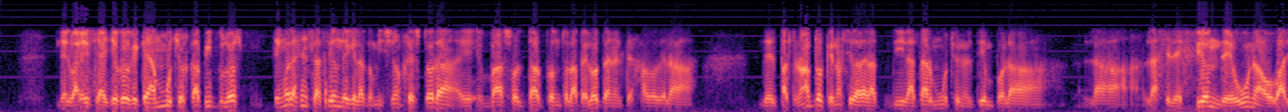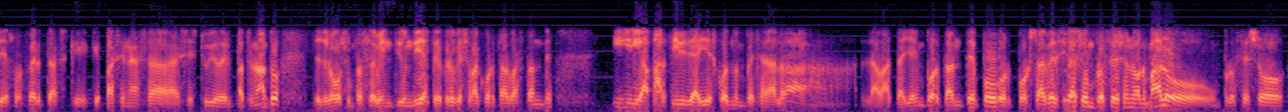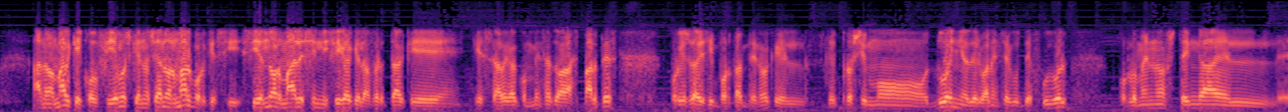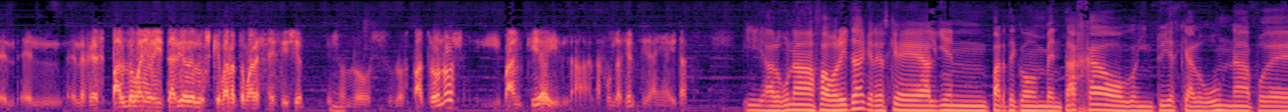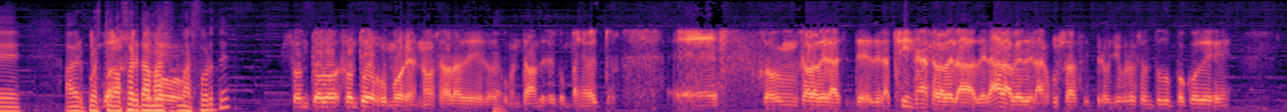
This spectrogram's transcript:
del Valencia. Yo creo que quedan muchos capítulos. Tengo la sensación de que la comisión gestora eh, va a soltar pronto la pelota en el tejado de la, del patronato, que no se va a dila- dilatar mucho en el tiempo la, la, la selección de una o varias ofertas que, que pasen a, esa- ese estudio del patronato. Desde luego es un proceso de 21 días, pero creo que se va a cortar bastante. Y a partir de ahí es cuando empezará la, la batalla importante por, por saber si va a ser un proceso normal o un proceso anormal, que confiemos que no sea normal, porque si, si es normal significa que la oferta que, que salga convence a todas las partes, porque eso es importante, ¿no? que, el, que el próximo dueño del Valencia Club de Fútbol por lo menos tenga el, el, el- el respaldo mayoritario de los que van a tomar esa decisión, que son los, los patronos y Bankia y la, la Fundación y, y tal. ¿Y alguna favorita? ¿Crees que alguien parte con ventaja o intuyes que alguna puede haber puesto Bueno, la oferta más, todo- más fuerte? son todo son todos rumores no se habla de lo que comentaba antes el compañero Héctor Eh, son se habla de las de, de la China se habla de la del árabe de la rusa pero yo creo que son todo un poco de,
